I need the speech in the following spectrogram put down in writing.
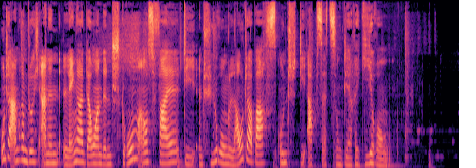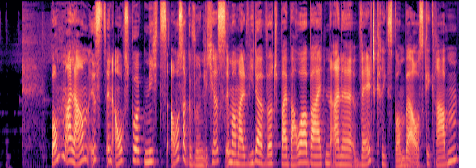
unter anderem durch einen länger dauernden Stromausfall, die Entführung Lauterbachs und die Absetzung der Regierung. Bombenalarm ist in Augsburg nichts Außergewöhnliches. Immer mal wieder wird bei Bauarbeiten eine Weltkriegsbombe ausgegraben.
